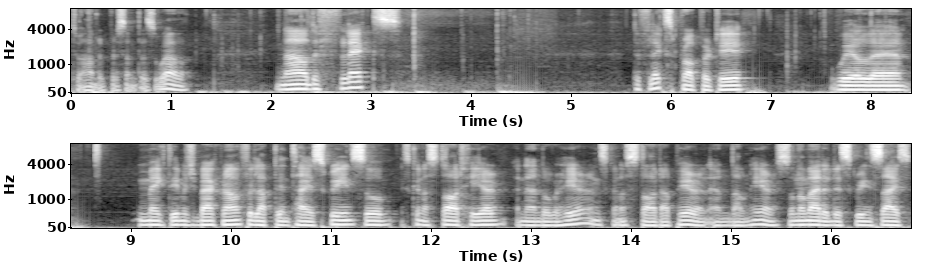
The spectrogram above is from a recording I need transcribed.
to 100% as well. Now the flex the flex property will uh, make the image background fill up the entire screen. So it's gonna start here and end over here and it's gonna start up here and end down here. So no matter the screen size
